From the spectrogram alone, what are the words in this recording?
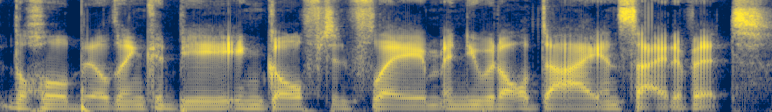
the whole building could be engulfed in flame and you would all die inside of it.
